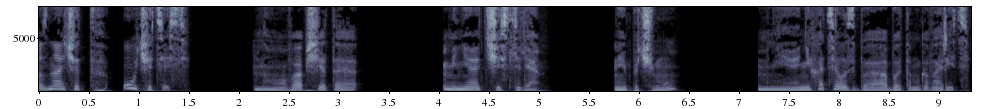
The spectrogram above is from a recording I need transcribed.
Значит, учитесь. Ну, вообще-то, меня отчислили. И почему? Мне не хотелось бы об этом говорить.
